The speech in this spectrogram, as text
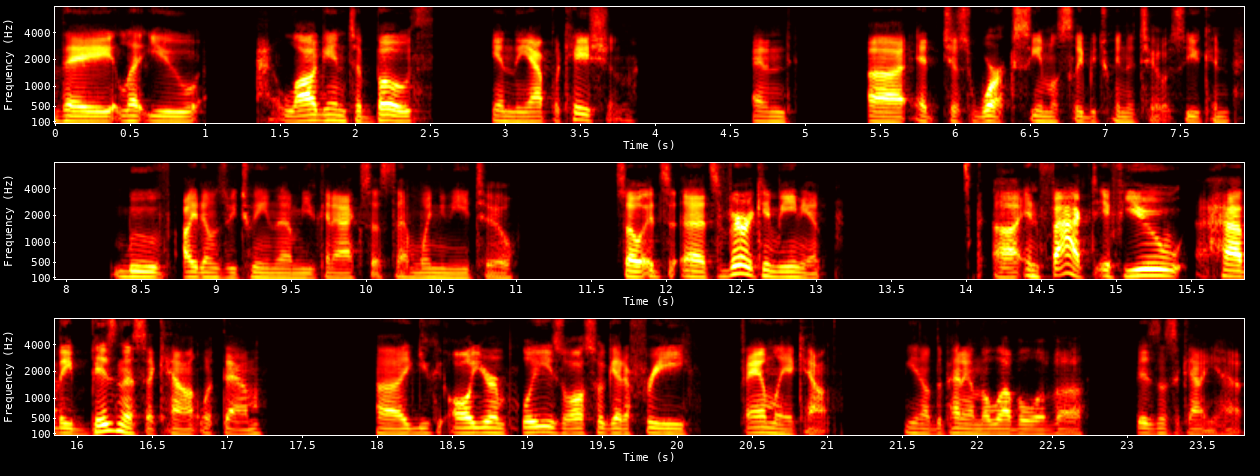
they let you log into both in the application, and uh, it just works seamlessly between the two. So you can move items between them, you can access them when you need to. So it's uh, it's very convenient. Uh, in fact, if you have a business account with them, uh, you all your employees will also get a free family account. You know, depending on the level of a uh, business account you have.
